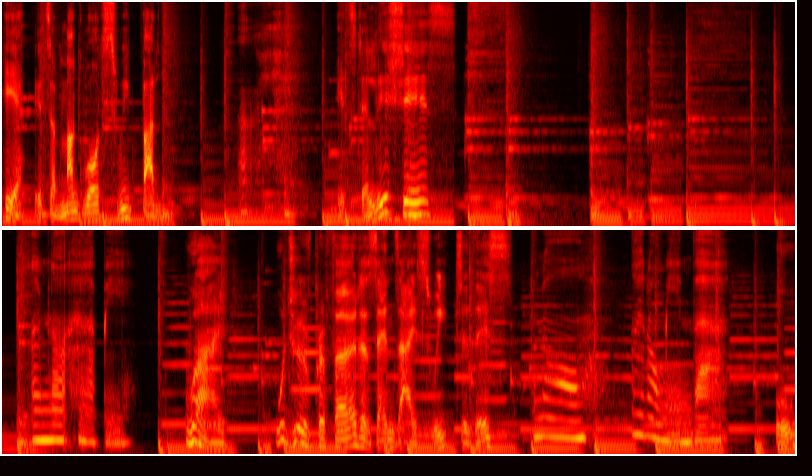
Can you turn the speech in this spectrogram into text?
Here, it's a mugwort sweet bun. It's delicious. I'm not happy. Why? Would you have preferred a Zenzai sweet to this? No, I don't mean that. Oh,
